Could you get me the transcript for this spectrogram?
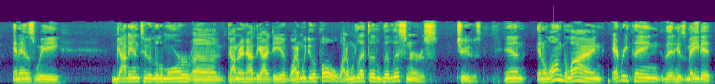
and as we got into it a little more, uh, Conrad had the idea of why don't we do a poll? Why don't we let the, the listeners choose? And and along the line, everything that has made it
